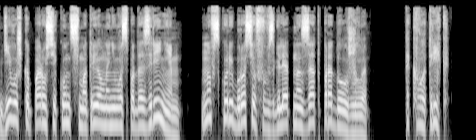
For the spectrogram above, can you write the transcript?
Девушка пару секунд смотрела на него с подозрением, но вскоре, бросив взгляд назад, продолжила. «Так вот, Рик,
